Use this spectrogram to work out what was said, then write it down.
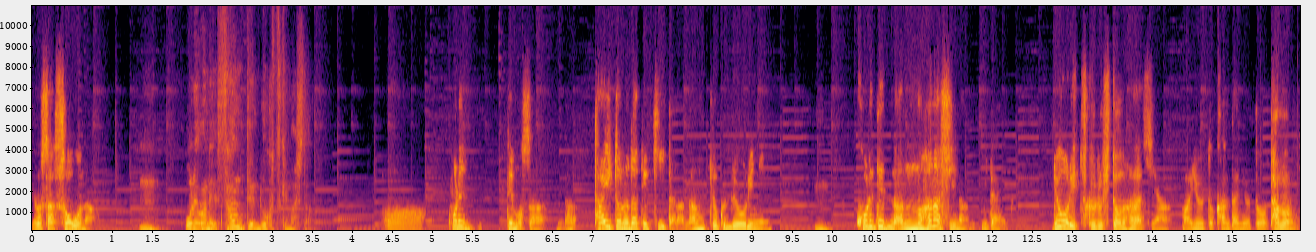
良さそうな。うん。俺はね、3.6つけました。ああ、これ、でもさな、タイトルだけ聞いたら南極料理人。うん。これで何の話なん？みたいな。料理作る人の話やん。まあ言うと簡単に言うと、多分。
